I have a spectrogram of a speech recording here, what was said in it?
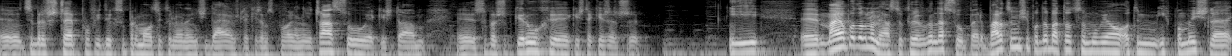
yy, cyberszczepów i tych supermocy, które one ci dają, czyli jakieś tam spowolnienie czasu, jakieś tam yy, super szybkie ruchy, jakieś takie rzeczy. I y, mają podobno miasto, które wygląda super. Bardzo mi się podoba to, co mówią o tym ich pomyśle,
